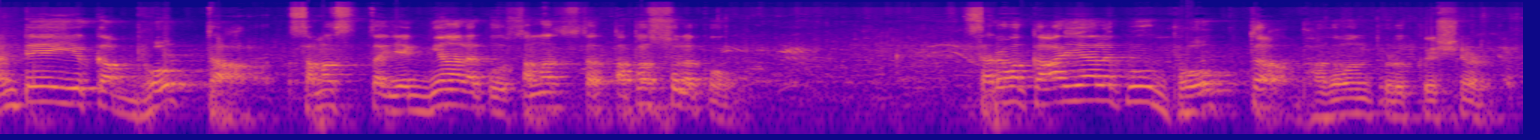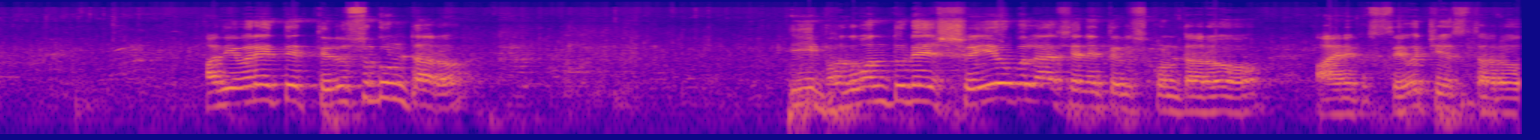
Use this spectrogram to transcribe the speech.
అంటే ఈ యొక్క భోక్త సమస్త యజ్ఞాలకు సమస్త తపస్సులకు సర్వకార్యాలకు భోక్త భగవంతుడు కృష్ణుడు. అది ఎవరైతే తెలుసుకుంటారో ఈ భగవంతుడే శ్రేయోపలాసి అని తెలుసుకుంటారో ఆయనకు సేవ చేస్తారో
